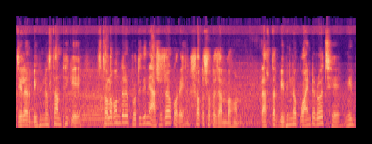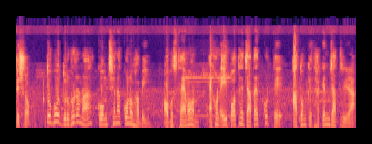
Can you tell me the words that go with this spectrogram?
জেলার বিভিন্ন স্থান থেকে স্থলবন্দরে প্রতিদিনে আসা যাওয়া করে শত শত যানবাহন। রাস্তার বিভিন্ন পয়েন্টে রয়েছে নির্দেশক। তবুও দুর্ঘটনা কমছে না কোনোভাবেই। অবস্থা এমন এখন এই পথে যাতায়াত করতে আতঙ্কে থাকেন যাত্রীরা।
